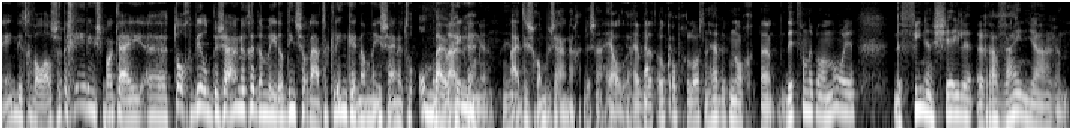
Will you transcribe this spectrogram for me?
in dit geval als regeringspartij uh, toch wil bezuinigen, dan wil je dat niet zo laten klinken. En dan zijn het ombuigingen. ombuigingen ja. Maar het is gewoon bezuinigen. Dus nou, helder. Ja. Hebben we dat ook opgelost? En heb ik nog, dit vond ik wel een mooie, de financiële ravijnjaren.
